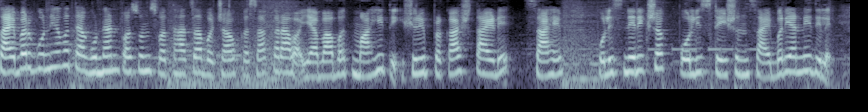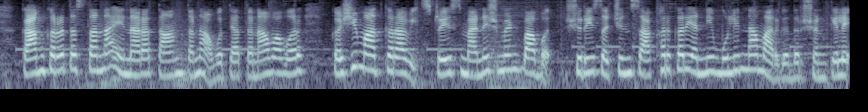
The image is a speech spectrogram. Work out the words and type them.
सायबर गुन्हे व त्या गुन्ह्यांपासून स्वतःचा बचाव कसा करावा याबाबत माहिती श्री प्रकाश तायडे साहेब पोलीस निरीक्षक पोलीस स्टेशन सायबर यांनी दिले. काम करत असताना येणारा ताण तणाव व त्या तणावावर कशी मात करावी? स्ट्रेस मॅनेजमेंट बाबत श्री सचिन साखरकर यांनी मुलींना मार्गदर्शन केले.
